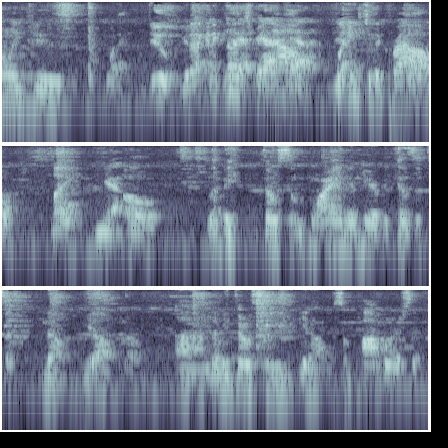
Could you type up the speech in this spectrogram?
only do what I do. You're not going to No, catch yeah, me yeah, now yeah, playing to the crowd like, yeah. oh, let me throw some wine in here because it's a no, no, no. Uh, let me throw some, you know, some popular stuff.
